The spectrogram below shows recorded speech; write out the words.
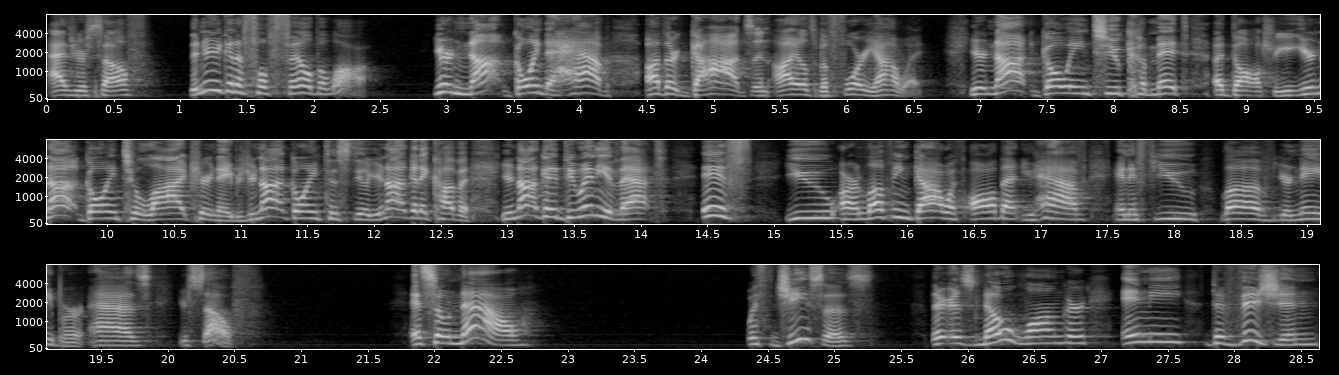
as yourself, then you're going to fulfill the law. You're not going to have other gods and idols before Yahweh. You're not going to commit adultery. You're not going to lie to your neighbors. You're not going to steal. You're not going to covet. You're not going to do any of that if you are loving God with all that you have and if you love your neighbor as yourself. And so now, with Jesus, there is no longer any division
